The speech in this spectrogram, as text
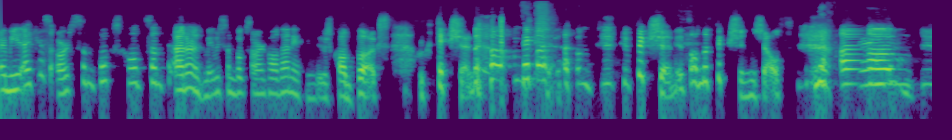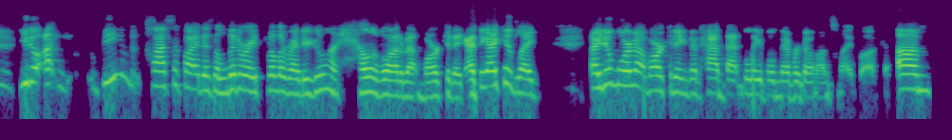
I mean, I guess are some books called something? I don't know. Maybe some books aren't called anything. They're just called books, like fiction. Fiction. But, um, fiction. It's on the fiction shelf. Um, you know, I, being classified as a literary thriller writer, you know a hell of a lot about marketing. I think I could like, I know more about marketing than had that label never gone onto my book. Um,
